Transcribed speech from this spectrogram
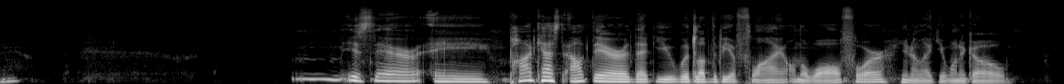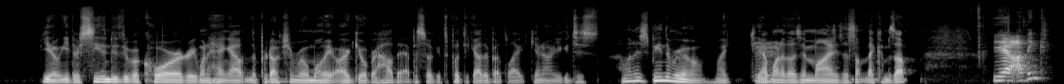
Yeah. Mm, is there a podcast out there that you would love to be a fly on the wall for? You know, like you want to go you know, either see them do the record or you want to hang out in the production room while they argue over how the episode gets put together. But like, you know, you could just, I want to just be in the room. Like, do you mm. have one of those in mind? Is that something that comes up? Yeah, I think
